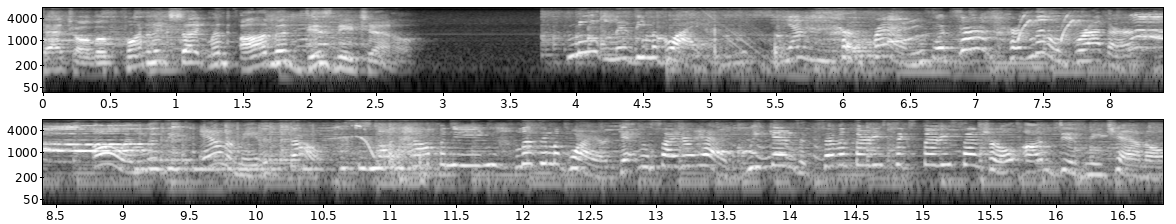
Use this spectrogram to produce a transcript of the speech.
Catch all the fun and excitement on the Disney Channel. Meet Lizzie McGuire. Yeah, her friends. What's up? Her little brother. Oh, and Lizzie's animated self. This is not happening. Lizzie McGuire, get inside her head. Weekends at 7:30, 6:30 Central on Disney Channel.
